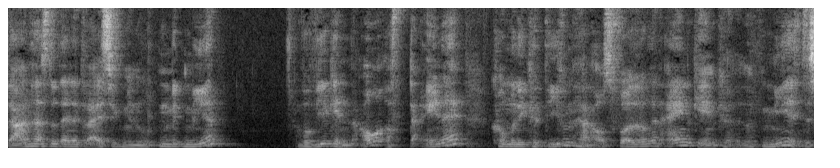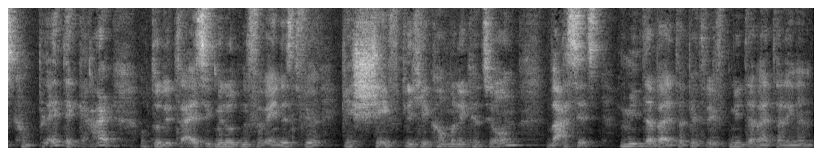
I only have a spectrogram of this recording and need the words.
Dann hast du deine 30 Minuten mit mir wo wir genau auf deine kommunikativen Herausforderungen eingehen können. Und mir ist es komplett egal, ob du die 30 Minuten verwendest für geschäftliche Kommunikation, was jetzt Mitarbeiter betrifft, Mitarbeiterinnen,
